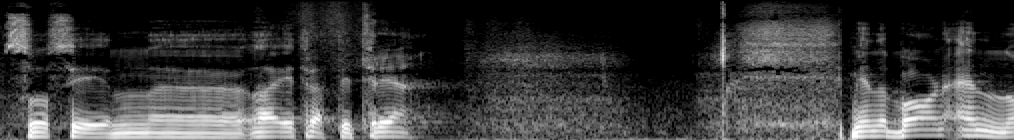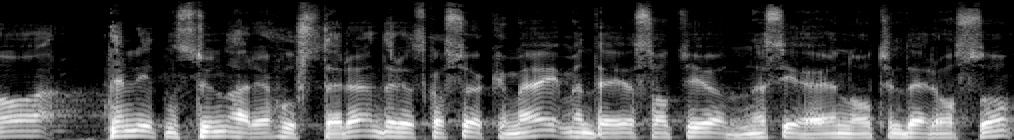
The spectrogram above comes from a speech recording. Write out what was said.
Så sier han eh, Nei, i 33. Mine barn, ennå en liten stund er jeg hos dere. Dere skal søke meg, men det jeg sa til jødene, sier jeg nå til dere også.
